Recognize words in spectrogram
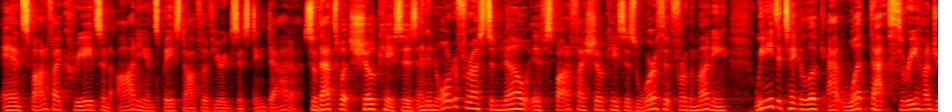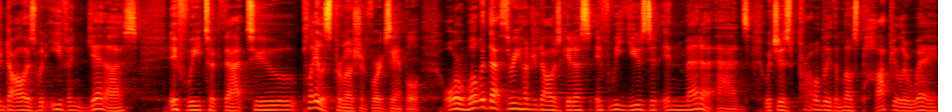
and Spotify creates an audience based off of your existing data. So that's what Showcase is. And in order for us to know if Spotify Showcase is worth it for the money, we need to take a look at what that $300 would even get us if we took that to playlist promotion, for example? Or what would that $300 get us if we used it in meta ads, which is probably the most popular way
